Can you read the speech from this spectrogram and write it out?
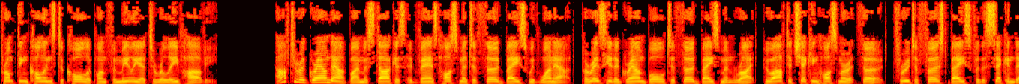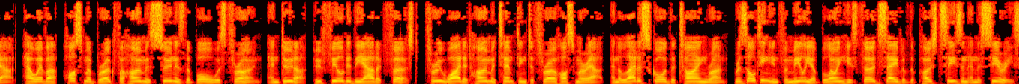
prompting Collins to call upon Familia to relieve Harvey. After a groundout by Moustakas advanced Hosmer to third base with one out, Perez hit a ground ball to third baseman Wright, who after checking Hosmer at third, threw to first base for the second out. However, Hosmer broke for home as soon as the ball was thrown, and Duda, who fielded the out at first, threw wide at home attempting to throw Hosmer out, and the latter scored the tying run, resulting in Familia blowing his third save of the postseason and the series.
